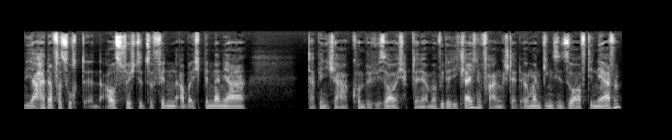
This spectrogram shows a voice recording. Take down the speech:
ja, hat er versucht, Ausflüchte zu finden, aber ich bin dann ja da bin ich ja Kumpel wie Sau. Ich habe dann ja immer wieder die gleichen Fragen gestellt. Irgendwann ging es ihm so auf die Nerven,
